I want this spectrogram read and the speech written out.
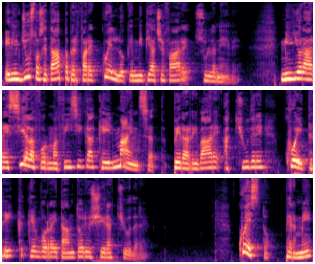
ed il giusto setup per fare quello che mi piace fare sulla neve. Migliorare sia la forma fisica che il mindset per arrivare a chiudere quei trick che vorrei tanto riuscire a chiudere. Questo, per me,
